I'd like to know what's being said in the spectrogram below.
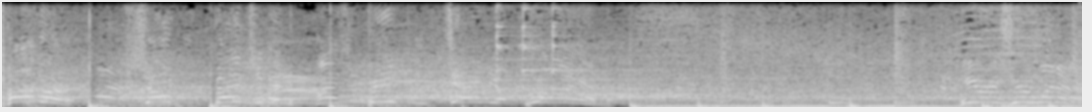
Cover. Shelton Benjamin has beaten Daniel Bryan. Here is your winner,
